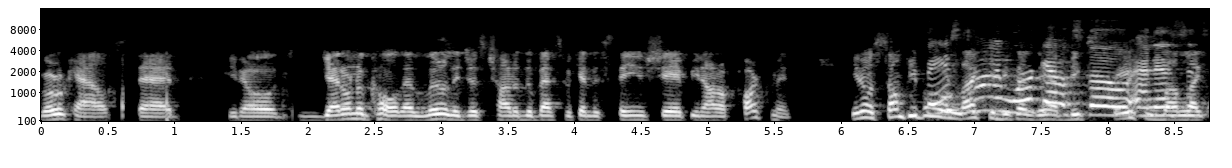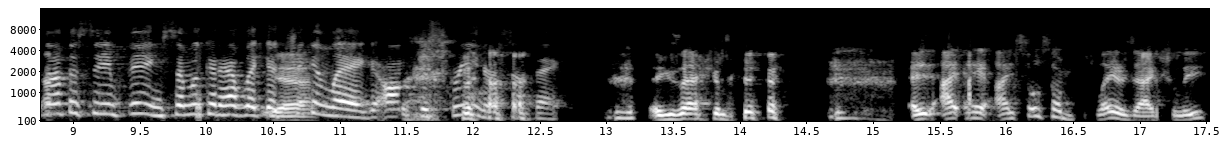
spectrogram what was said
workouts that You know, get on a call and literally just try to do the best we can to stay in shape in our apartment. You know, some people FaceTime were lucky because they have big though, spaces, and it's, like it's not the same thing. Someone could have like a Yeah. chicken leg off the screen or something. exactly. I, I I saw some players actually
